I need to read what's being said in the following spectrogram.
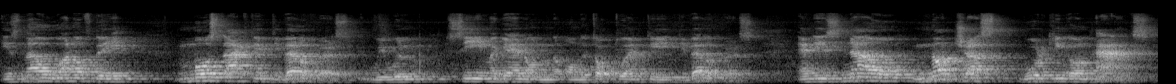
He's now one of the most active developers. We will see him again on, on the top 20 developers. And is now not just working on hacks,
